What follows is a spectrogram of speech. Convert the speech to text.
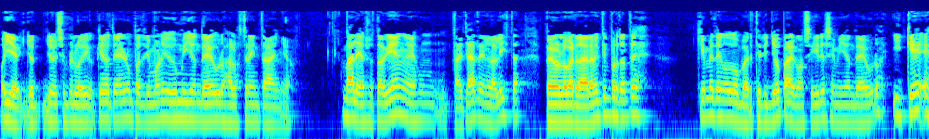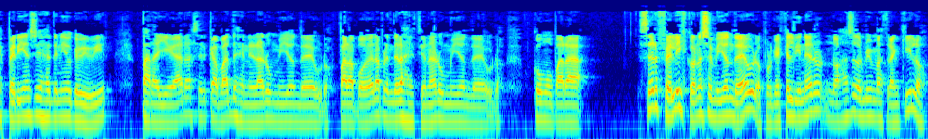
oye, yo, yo siempre lo digo, quiero tener un patrimonio de un millón de euros a los 30 años. Vale, eso está bien, es un tallar en la lista, pero lo verdaderamente importante es quién me tengo que convertir yo para conseguir ese millón de euros y qué experiencias he tenido que vivir para llegar a ser capaz de generar un millón de euros, para poder aprender a gestionar un millón de euros, como para ser feliz con ese millón de euros, porque es que el dinero nos hace dormir más tranquilos,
